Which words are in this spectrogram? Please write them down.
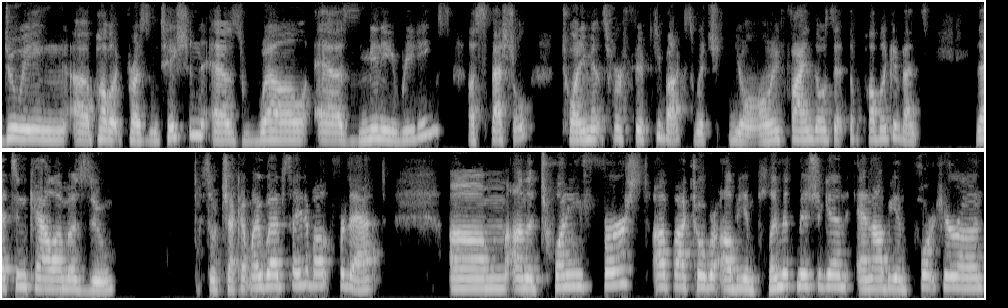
doing a public presentation as well as mini readings, a special 20 minutes for 50 bucks, which you'll only find those at the public events. That's in Kalamazoo. So check out my website about for that. Um, on the 21st of October, I'll be in Plymouth, Michigan, and I'll be in Port Huron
